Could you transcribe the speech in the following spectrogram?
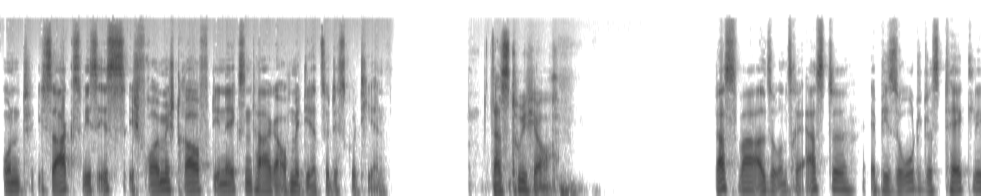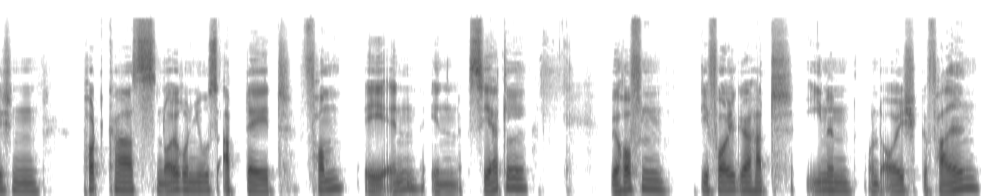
und ich sage es, wie es ist. Ich freue mich drauf, die nächsten Tage auch mit dir zu diskutieren. Das tue ich auch. Das war also unsere erste Episode des täglichen Podcasts Neuronews Update vom EN in Seattle. Wir hoffen, die Folge hat Ihnen und euch gefallen.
